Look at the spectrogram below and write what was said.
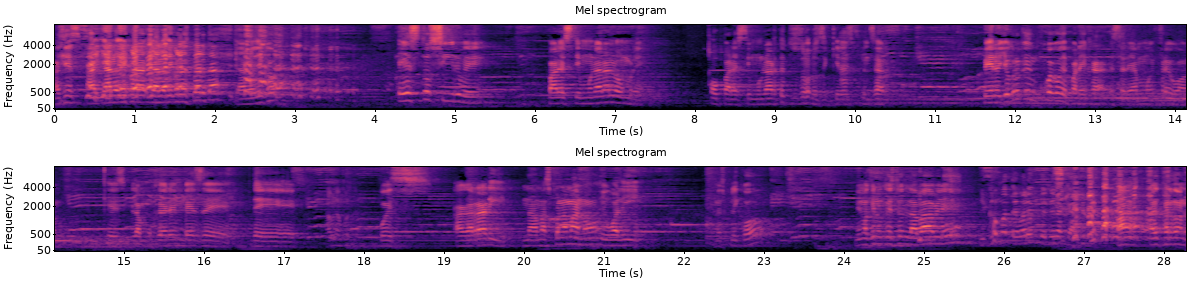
Así es. Ah, ya, lo dijo la, ya lo dijo la experta. Ya lo dijo. Esto sirve para estimular al hombre o para estimularte tú solo si quieres pensar. Pero yo creo que en juego de pareja estaría muy fregón que es la mujer en vez de, de pues agarrar y nada más con la mano, igual y ¿me explicó? Me imagino que esto es lavable. ¿Y cómo te van a entender acá? Ah, ay, perdón.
